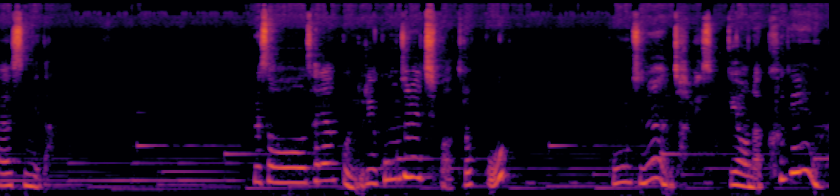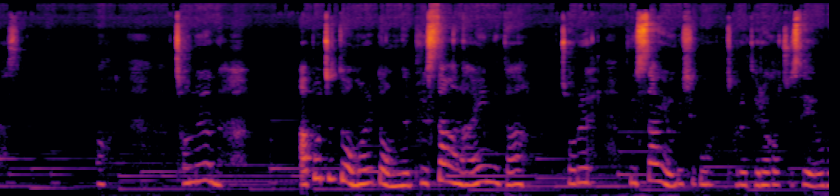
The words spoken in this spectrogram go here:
하였습니다. 그래서 사냥꾼들이 공주를 집어들었고 공주는 잠에서 깨어나 크게 놀라서 아, 저는 아버지도 어머니도 없는 불쌍한 아이입니다. 저를 불쌍히 여기시고 저를 데려가 주세요.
